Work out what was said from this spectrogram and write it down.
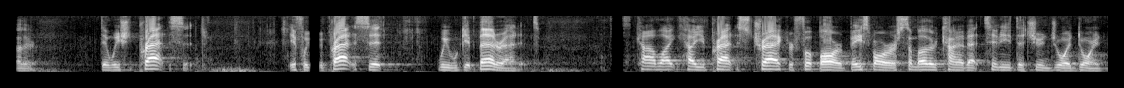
other, then we should practice it. If we practice it, we will get better at it. Kind of like how you practice track or football or baseball or some other kind of activity that you enjoy doing.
